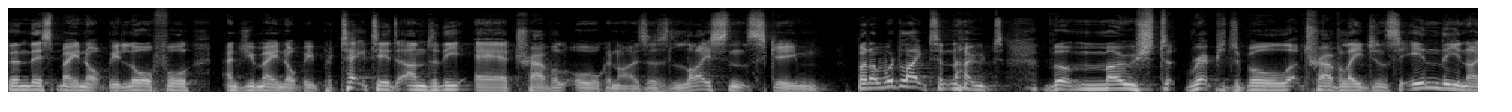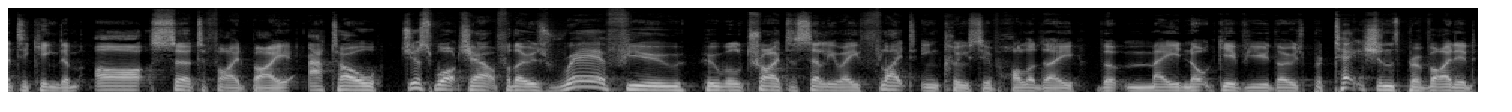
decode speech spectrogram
then this may not be lawful and you may not be protected under the Air Travel Organisers License Scheme. But I would like to note that most reputable travel agents in the United Kingdom are certified by ATOL. Just watch out for those rare few who will try to sell you a flight inclusive holiday that may not give you those protections provided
